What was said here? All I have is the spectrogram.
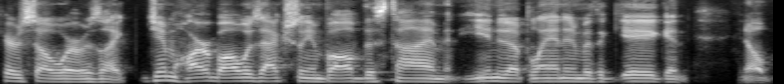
carousel where it was like Jim Harbaugh was actually involved this time and he ended up landing with a gig and you know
